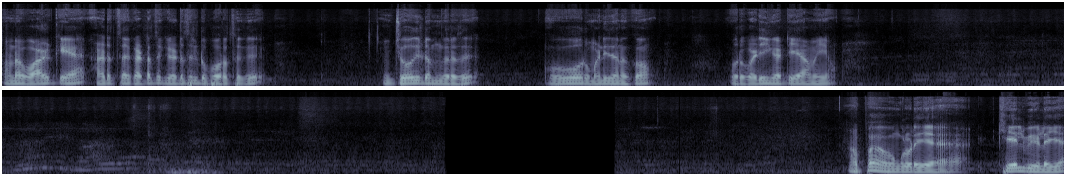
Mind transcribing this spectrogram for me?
அதனால் வாழ்க்கையை அடுத்த கட்டத்துக்கு எடுத்துக்கிட்டு போகிறதுக்கு ஜோதிடம்ங்கிறது ஒவ்வொரு மனிதனுக்கும் ஒரு வழிகாட்டியே அமையும். அப்போ உங்களுடைய கேள்விகளையே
